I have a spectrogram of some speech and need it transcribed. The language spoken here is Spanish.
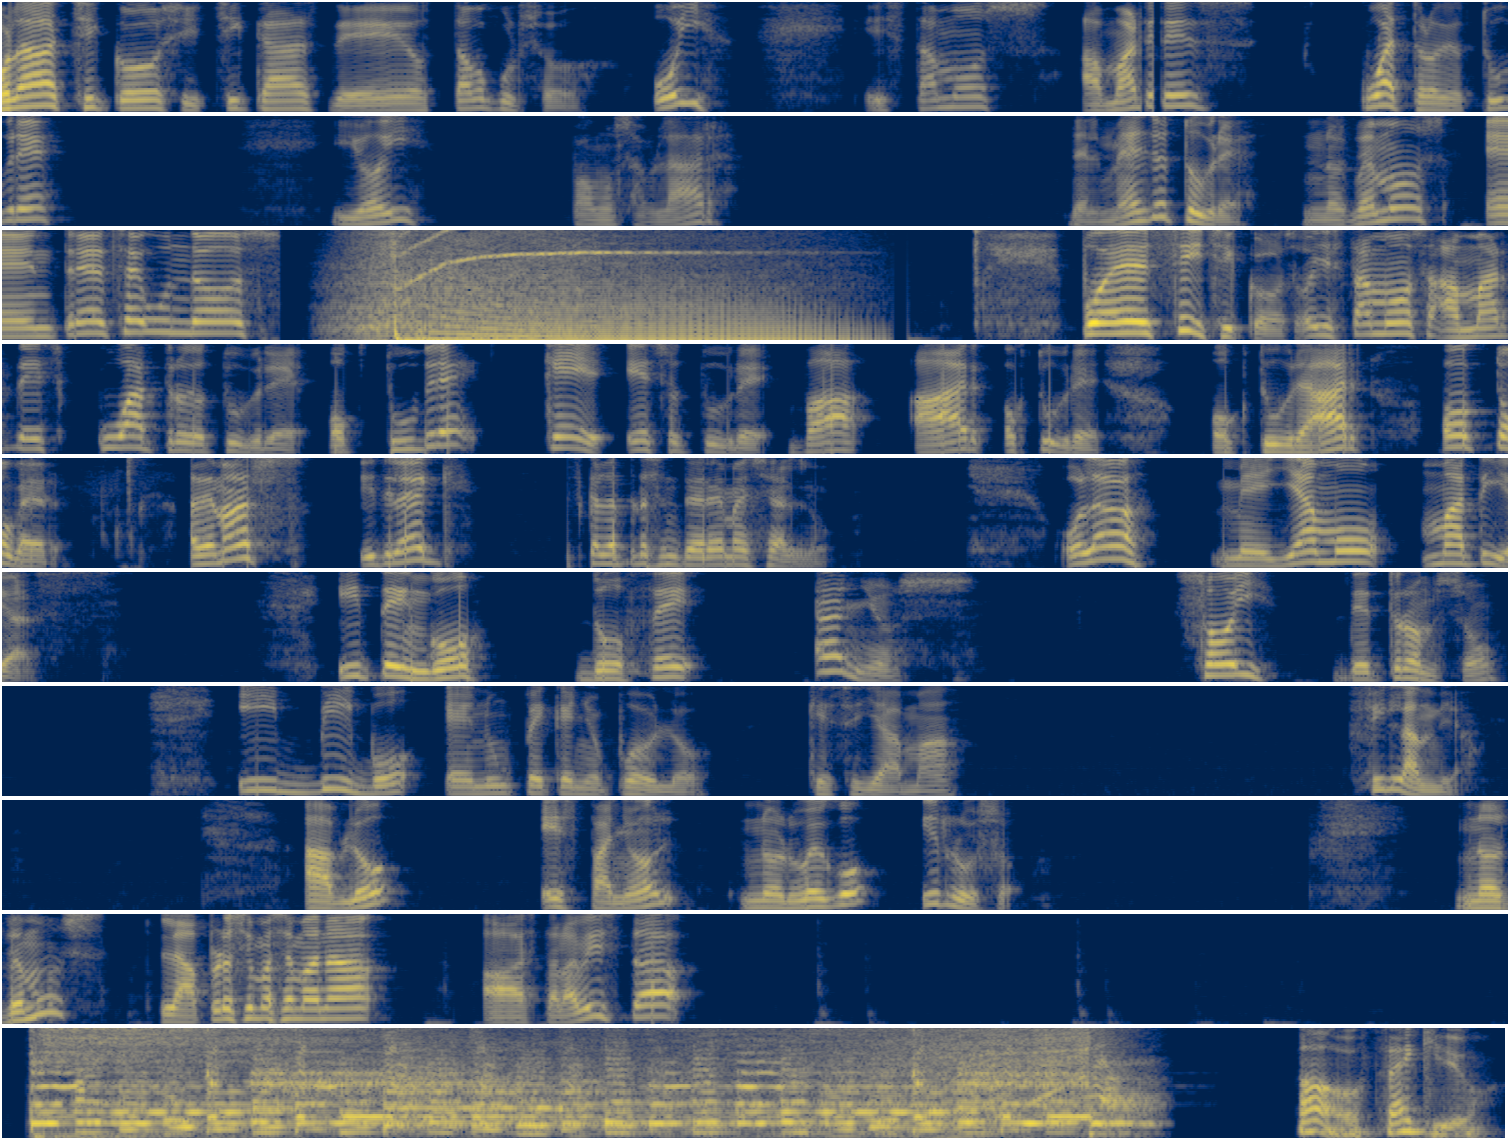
Hola chicos y chicas de octavo curso. Hoy estamos a martes 4 de octubre y hoy vamos a hablar del mes de octubre. Nos vemos en 3 segundos. Pues sí chicos, hoy estamos a martes 4 de octubre. Octubre, ¿qué es octubre? Va a dar octubre. Octubre ar October. Además, Idleg es que le presentaré a Hola, me llamo Matías y tengo 12 años. Soy de Tromso y vivo en un pequeño pueblo que se llama Finlandia. Hablo español, noruego y ruso. Nos vemos la próxima semana. Hasta la vista. Oh, thank you.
